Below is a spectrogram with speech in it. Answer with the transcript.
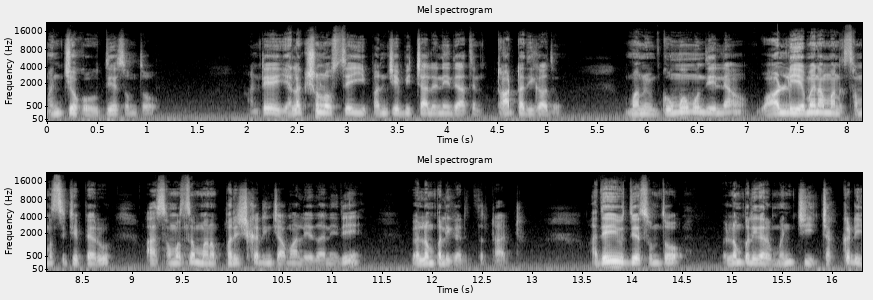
మంచి ఒక ఉద్దేశంతో అంటే ఎలక్షన్లు వస్తే ఈ పని చేపించాలనేది అతని థాట్ అది కాదు. మనం గుమ్మ ముందు వెళ్ళాం వాళ్ళు ఏమైనా మనకు సమస్య చెప్పారు ఆ సమస్య మనం పరిష్కరించామా లేదా అనేది వెల్లంపల్లి గారి థాట్. అదే ఉద్దేశంతో వెల్లంపల్లి గారు మంచి చక్కటి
